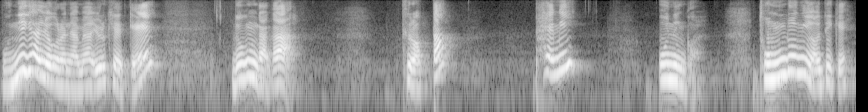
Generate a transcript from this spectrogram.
뭔 얘기 하려고 그러냐면 이렇게 할게. 누군가가 들었다? 팸이 우는 걸. 돔둥이 어디게?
